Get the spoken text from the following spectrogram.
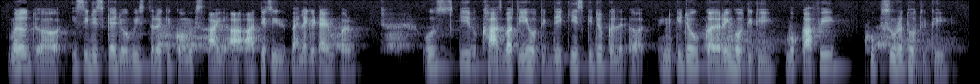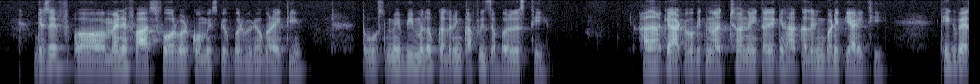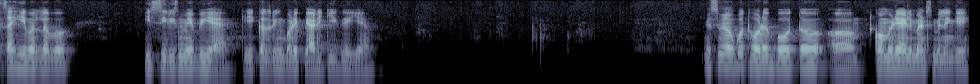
मतलब इस सीरीज़ के जो भी इस तरह की कॉमिक्स आई आती थी पहले के टाइम पर, उसकी ख़ास बात ये होती थी कि इसकी जो कलर इनकी जो कलरिंग होती थी, वो काफ़ी खूबसूरत होती थी। जैसे मैंने फास्ट फॉरवर्ड कॉमिक्स के ऊपर वीडियो बनाई थी तो उसमें भी मतलब कलरिंग काफ़ी ज़बरदस्त थी। हालाँकि आर्टवर्क इतना अच्छा नहीं था, लेकिन हाँ कलरिंग बड़ी प्यारी थी। ठीक वैसा ही मतलब इस सीरीज़ में भी है कि कलरिंग बड़ी प्यारी की गई है। इसमें आपको थोड़े बहुत कॉमेडी एलिमेंट्स मिलेंगे,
